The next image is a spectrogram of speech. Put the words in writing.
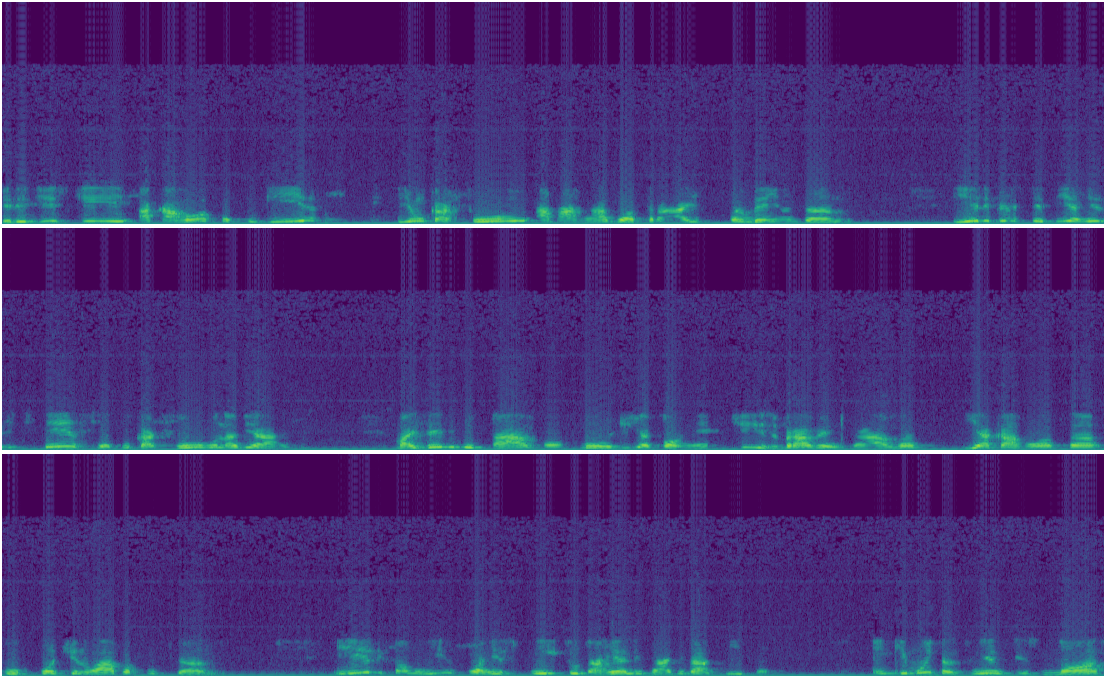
Ele diz que a carroça seguia e um cachorro amarrado atrás também andando e ele percebia a resistência do cachorro na viagem. Mas ele lutava, mordia a corrente, esbravejava e a carroça o continuava puxando. E ele falou isso a respeito da realidade da vida, em que muitas vezes nós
